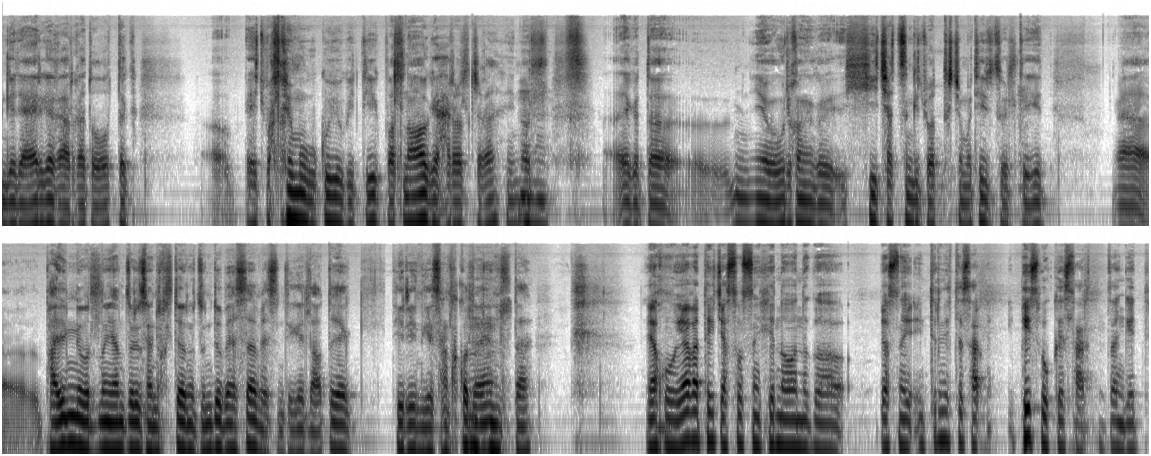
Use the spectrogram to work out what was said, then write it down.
ингээд айргаа гаргаад уудаг байж болох юм уу үгүй юу гэдгийг болноо гэж харуулж байгаа. Энэ бол яг одоо миний өөрийнхөө хийж чадсан гэж боддог ч юм уу тэр зүйл тэгээд паян болон янз бүрийн сонирхолтой юм зөндөө байсан байсан. Тэгэл одоо яг тэр нэгээ санахгүй байна л да. Яг уу ягаад тэгж асуусан гэхээр нөгөө нэг бас интернетээс фэйсбүүкээс харсан. За ингээд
